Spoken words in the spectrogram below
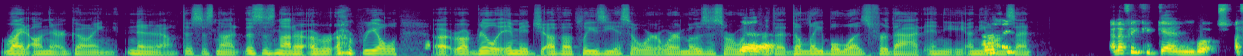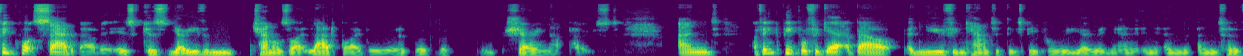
right on there going no no no this is not this is not a, a, a real a, a, real image of a plesiosaur or, or a moses or whatever yeah. the, the label was for that in the in the and onset and I think again, what's I think what's sad about it is because you know even channels like Lad Bible were, were, were sharing that post, and I think people forget about, and you've encountered these people, you know, and and, and have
